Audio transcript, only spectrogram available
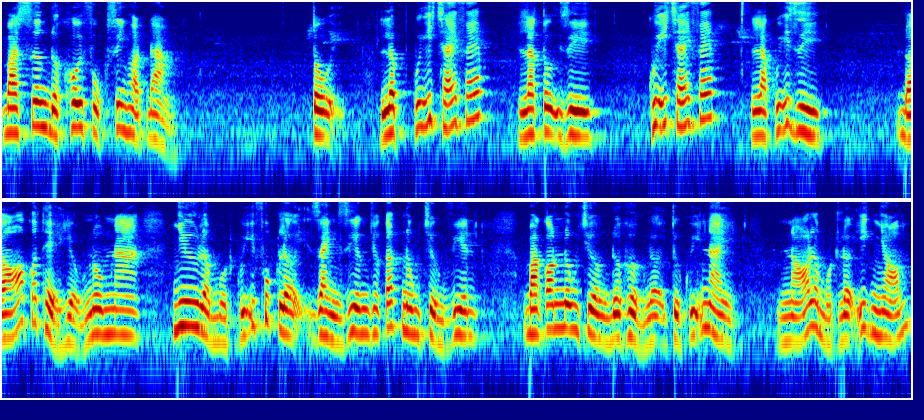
bà Sương được khôi phục sinh hoạt đảng. Tội lập quỹ trái phép là tội gì? Quỹ trái phép là quỹ gì? Đó có thể hiểu nôm na như là một quỹ phúc lợi dành riêng cho các nông trường viên, Bà con nông trường được hưởng lợi từ quỹ này. Nó là một lợi ích nhóm,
